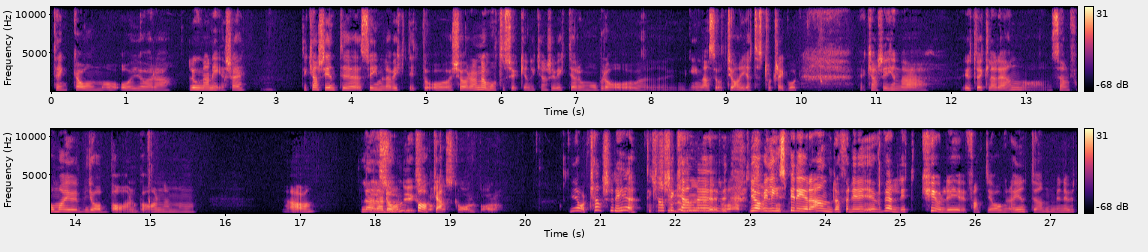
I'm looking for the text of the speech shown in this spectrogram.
tänka om och, och göra, lugna ner sig. Mm. Det kanske inte är så himla viktigt att, att köra den här motorcykeln. Det kanske är viktigare att må bra och eh, ägna sig åt, jag har en jättestor trädgård. Kanske hinna utveckla den och sen får man ju, jag barnbarn. Ja, lära dem baka. skalbara. Ja, kanske det. Det Så kanske kan... jag att eh, Jag vill inspirera andra för det är väldigt kul. Jag ångrar ju inte en minut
